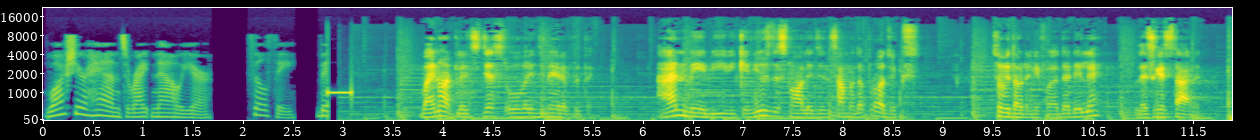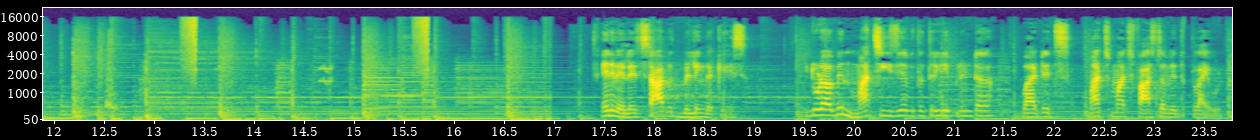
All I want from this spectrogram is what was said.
Wash your hands right now, you're filthy. Why not? Let's just over engineer everything. And maybe we can use this knowledge in some other projects. So, without any further delay, let's get started. Anyway, let's start with building the case. It would have been much easier with a 3D printer, but it's much much faster with plywood.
